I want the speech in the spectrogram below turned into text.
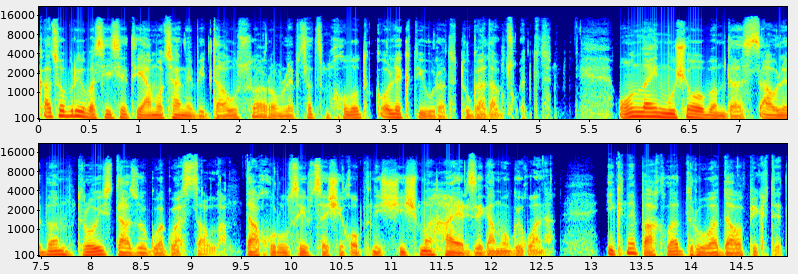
კაცობრიობას ისეთი ამოცანები დაუსვა, რომლებსაც მხოლოდ კოლექტიურად თუ გადავწყვეტთ. ონლაინ მუშაობამ და სწავლებამ დროის დაზოგვა გვასწავლა. დახურულ სივრცეში ყოფნის შიშმა ჰაერზე გამოგვიყვანა. იქნებ ახლა დროა დავფიქრდეთ,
